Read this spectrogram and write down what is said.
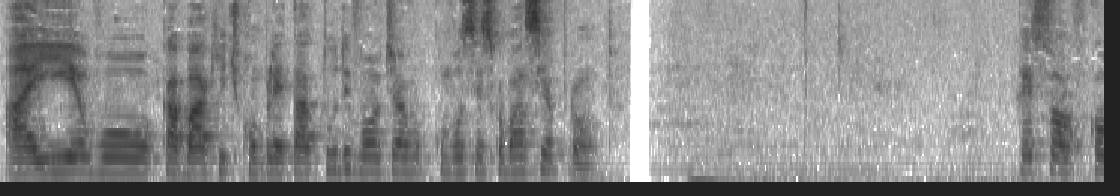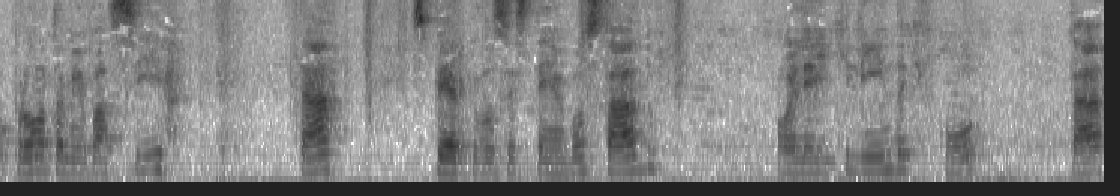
Aí eu vou acabar aqui de completar tudo e volto já com vocês com a bacia pronta. Pessoal, ficou pronta a minha bacia, tá? Espero que vocês tenham gostado. Olha aí que linda que ficou, tá?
